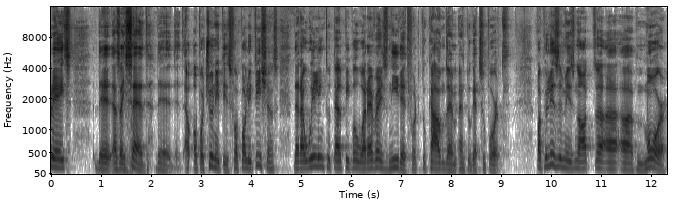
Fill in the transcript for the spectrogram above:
creates, the, as I said, the, the, opportunities for politicians that are willing to tell people whatever is needed for, to calm them and to get support. Populism is not uh, more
